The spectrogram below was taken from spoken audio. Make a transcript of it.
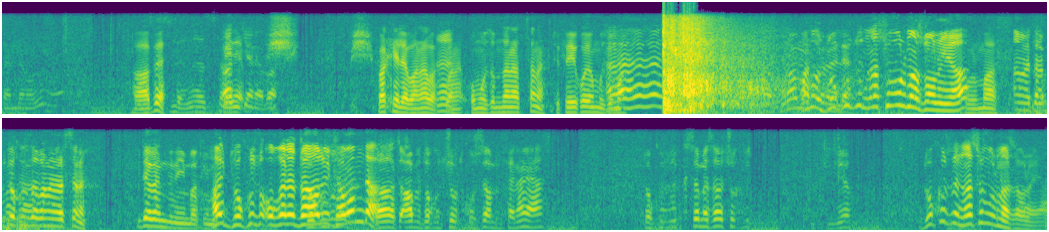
senden olur mu? Abi. Bak gene bak. Şş, şş, bak hele bana bak He. bana. Omuzumdan atsana. Tüfeği koy omuzuma. Ha, Ama Vuramazsın öyle. dokuzu nasıl vurmaz onu ya? Vurmaz. Ahmet abi 9 da bana versene. Bir de ben deneyeyim bakayım. Hayır dokuz o kadar dağılıyor Dokuzu- tamam da. Dağıt- abi 9 çok kursan fena ya. 9'lu kısa mesafe çok gidiyor. Dokuzlu nasıl vurmaz onu ya?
